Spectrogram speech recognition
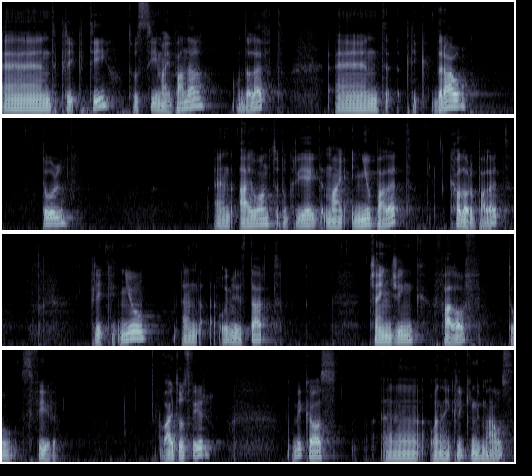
and click T to see my panel on the left and click draw tool and I want to create my new palette color palette click new and we will start changing fall off to sphere. Why to sphere? Because uh, when I clicking mouse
